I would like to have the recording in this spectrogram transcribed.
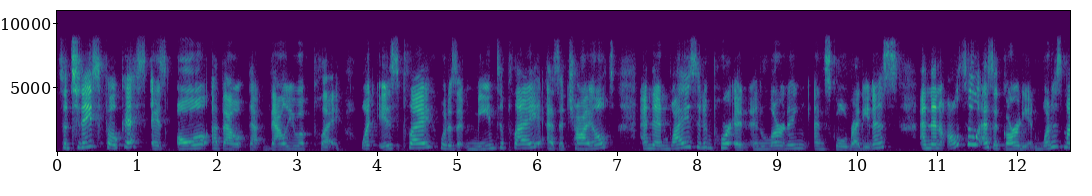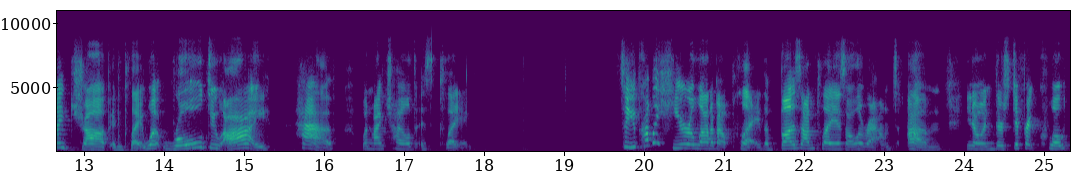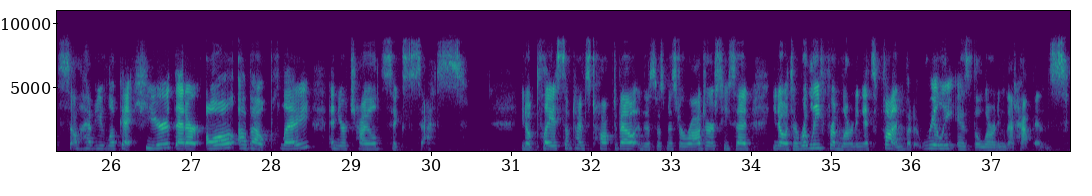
So today's focus is all about that value of play. What is play? What does it mean to play as a child? And then why is it important in learning and school readiness? And then also as a guardian, what is my job in play? What role do I have when my child is playing? So you probably hear a lot about play. The buzz on play is all around. Um, you know, and there's different quotes I'll have you look at here that are all about play and your child's success. You know, play is sometimes talked about, and this was Mr. Rogers. He said, you know, it's a relief from learning. It's fun, but it really is the learning that happens.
